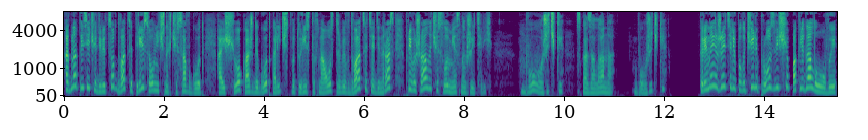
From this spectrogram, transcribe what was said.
1923 солнечных часа в год, а еще каждый год количество туристов на острове в 21 раз превышало число местных жителей. «Божечки», — сказала она. «Божечки?» Коренные жители получили прозвище «поклеголовые»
